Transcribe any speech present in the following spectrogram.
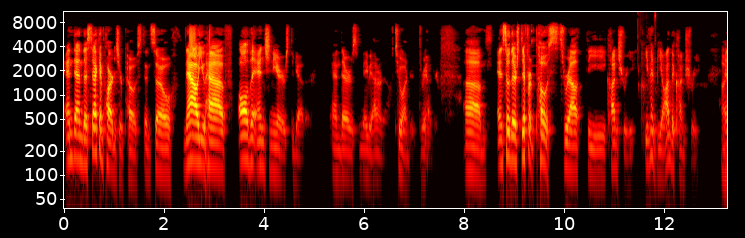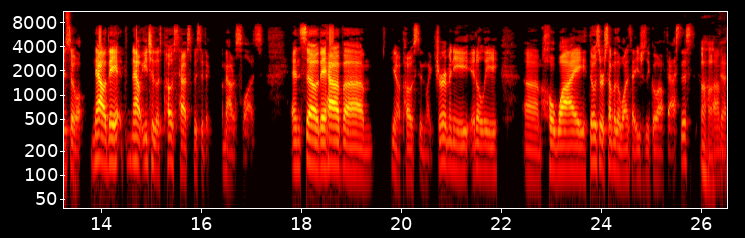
And then the second part is your post. And so now you have all the engineers together. And there's maybe, I don't know, 200, 300. Um, and so there's different posts throughout the country, even beyond the country I and see. so now they now each of those posts have specific amount of slots and so they have um, you know posts in like germany italy um, hawaii those are some of the ones that usually go out fastest uh-huh. um, Yeah.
